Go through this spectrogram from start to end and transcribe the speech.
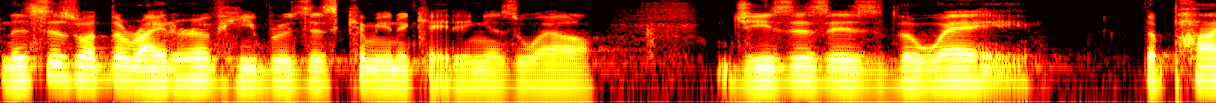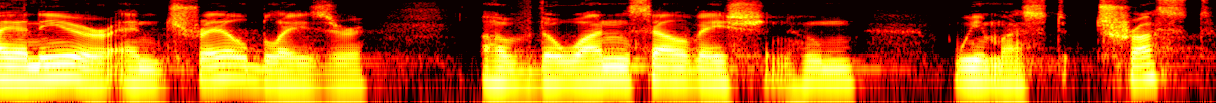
This is what the writer of Hebrews is communicating as well. Jesus is the way, the pioneer and trailblazer of the one salvation whom we must trust,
